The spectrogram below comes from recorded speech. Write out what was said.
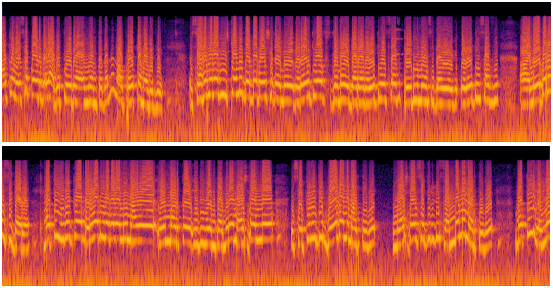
ಯಾಕೆ ಹೊಸ ಕೋಡುಗಳ ಅಗತ್ಯ ಇದೆ ಅನ್ನುವಂಥದ್ದನ್ನು ನಾವು ಪ್ರಯತ್ನ ಮಾಡಿದ್ವಿ. ಸಹಜವಾಗಿ ಇಷ್ಟೊಂದು ದೊಡ್ಡ ದೇಶದಲ್ಲಿ ವೆರೈಟಿ ಆಫ್ ಜನ ಇದ್ದಾರೆ ವೆರೈಟೀಸ್ ಆಫ್ ಟ್ರೇಡ್ ಯೂನಿಯನ್ಸ್ ಇದ್ದಾರೆ ವೆರೈಟೀಸ್ ಆಫ್ ಲೇಬರರ್ಸ್ ಇದ್ದಾರೆ. ಮತ್ತು ಇದಕ್ಕೆ ಬರುವ ದಿನಗಳಲ್ಲಿ ನಾವು ಏನ್ ಮಾಡ್ತಾ ಇದೀವಿ ಅಂತಂದ್ರೆ ನ್ಯಾಷನಲ್ ಸೆಕ್ಯೂರಿಟಿ ಬೋರ್ಡ್ ಅನ್ನು ಮಾಡ್ತೀವಿ. ನ್ಯಾಷನಲ್ ಸೆಕ್ಯೂರಿಟಿ ಫಂಡ್ ಅನ್ನು ಮಾಡ್ತೀವಿ. ಮತ್ತು ಎಲ್ಲಾ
